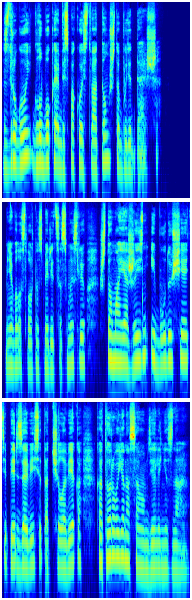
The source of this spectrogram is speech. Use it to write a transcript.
с другой — глубокое беспокойство о том, что будет дальше. Мне было сложно смириться с мыслью, что моя жизнь и будущее теперь зависят от человека, которого я на самом деле не знаю.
